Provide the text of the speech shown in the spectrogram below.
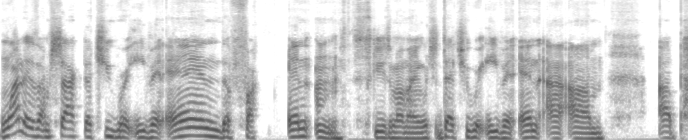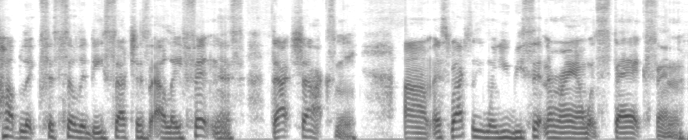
one is I'm shocked that you were even in the fuck in mm, excuse my language that you were even in a um a public facility such as LA Fitness. That shocks me, um, especially when you be sitting around with stacks and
